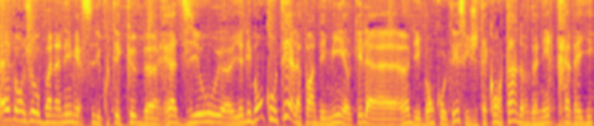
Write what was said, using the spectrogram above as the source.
Eh, bonjour, bonne année, merci d'écouter Cube Radio. Euh, Il y a des bons côtés à la pandémie, ok? Un des bons côtés, c'est que j'étais content de revenir travailler.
